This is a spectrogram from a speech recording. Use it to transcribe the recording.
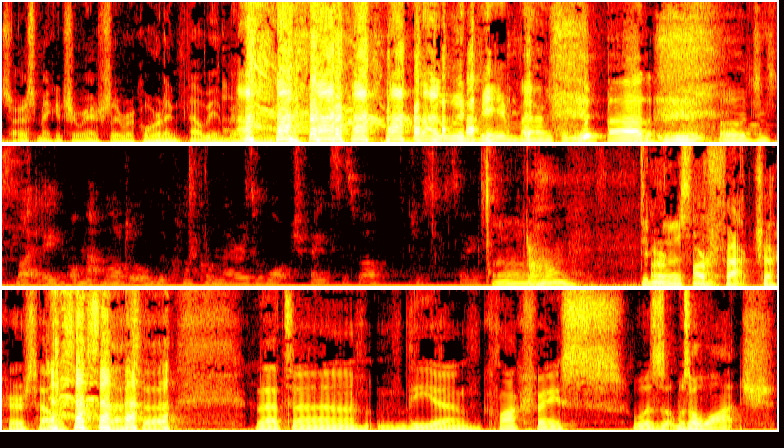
Sorry, just making sure we're actually recording. That would be embarrassing. that would be embarrassing. Uh, oh, jeez. Slightly on that model, the clock on there is a watch face as well. Just so. Oh. Didn't Our, notice our fact checker tells us that uh, that uh, the uh, clock face was was a watch.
